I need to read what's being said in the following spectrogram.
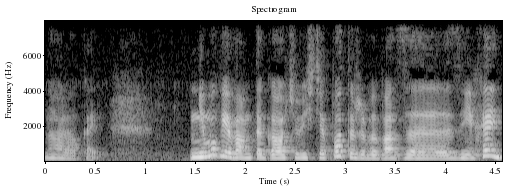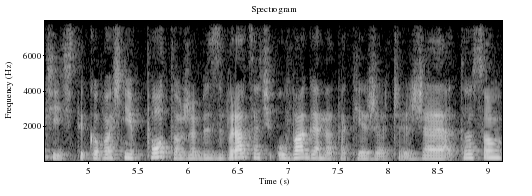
No ale okej. Okay. Nie mówię Wam tego oczywiście po to, żeby Was e, zniechęcić, tylko właśnie po to, żeby zwracać uwagę na takie rzeczy, że to są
